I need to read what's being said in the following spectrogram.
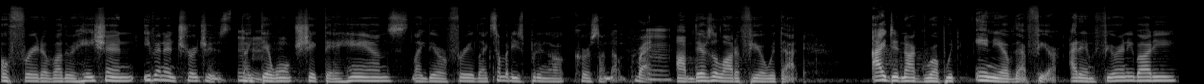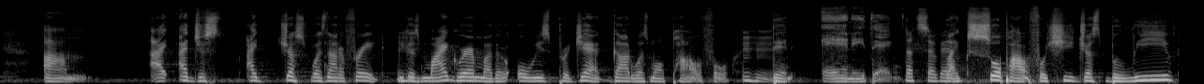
afraid of other Haitian, even in churches, like they won't shake their hands, like they're afraid, like somebody's putting a curse on them. Right. Um, there's a lot of fear with that. I did not grow up with any of that fear. I didn't fear anybody. Um, I, I just I just was not afraid because my grandmother always project God was more powerful than anything. That's so good. Like so powerful. She just believed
